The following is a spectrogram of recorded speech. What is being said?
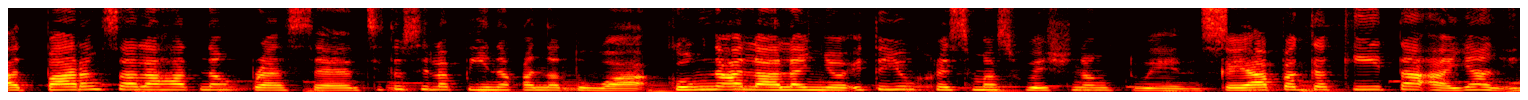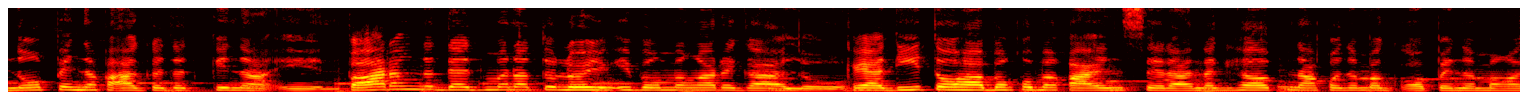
At parang sa lahat ng presents, ito sila pinaka natuwa. Kung naalala nyo, ito yung Christmas wish ng twins. Kaya pagkakita, ayan, inopen na kaagad at kinain. Parang na-deadman na tuloy yung ibang mga regalo. Kaya dito, habang kumakain sila, nag-help na ako na mag-open ng mga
